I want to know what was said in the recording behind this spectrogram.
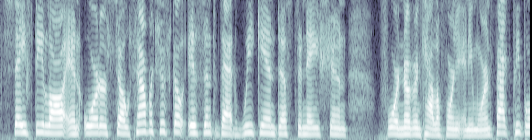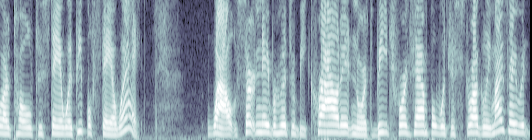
safety, law, and order. So San Francisco isn't that weekend destination for Northern California anymore. In fact, people are told to stay away. People stay away. While certain neighborhoods would be crowded, North Beach, for example, which is struggling. My favorite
